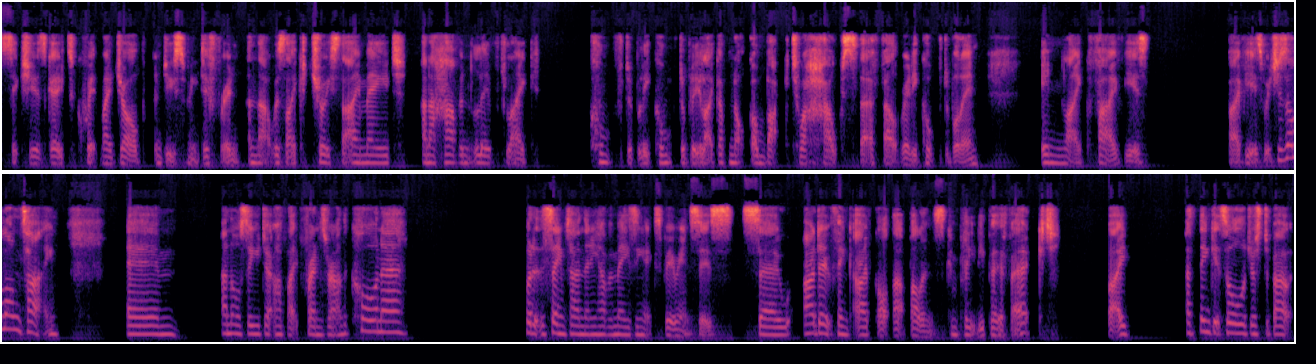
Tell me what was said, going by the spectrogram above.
six years ago to quit my job and do something different. And that was like a choice that I made. And I haven't lived like comfortably, comfortably. Like I've not gone back to a house that I felt really comfortable in in like five years, five years, which is a long time. Um, and also you don't have like friends around the corner. But at the same time, then you have amazing experiences. So I don't think I've got that balance completely perfect. But I, I think it's all just about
